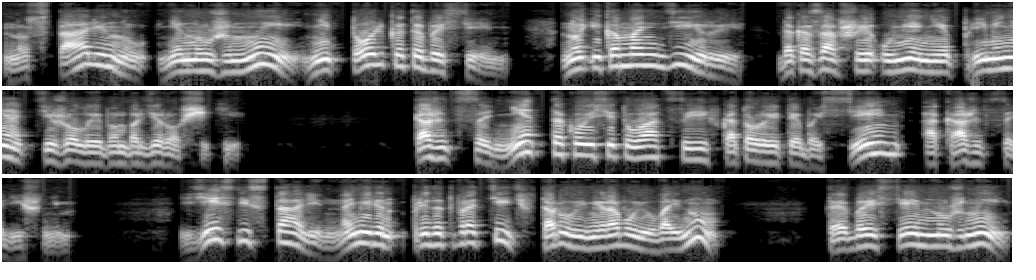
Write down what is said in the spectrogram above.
Но Сталину не нужны не только ТБ-7, но и командиры, доказавшие умение применять тяжелые бомбардировщики. Кажется, нет такой ситуации, в которой ТБ-7 окажется лишним. Если Сталин намерен предотвратить Вторую мировую войну, ТБ-7 нужны.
